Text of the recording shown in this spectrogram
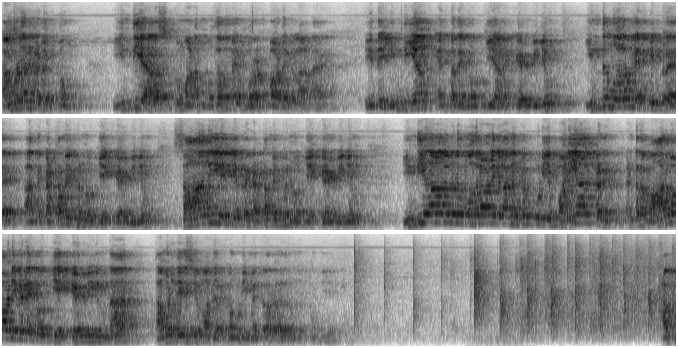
தமிழர்களுக்கும் இந்திய அரசுக்குமான முதன்மை முரண்பாடுகளான இந்த இந்தியம் என்பதை நோக்கியான கேள்வியும் இந்து மதம் என்கின்ற அந்த கட்டமைப்பை நோக்கிய கேள்வியும் சாதி என்கின்ற கட்டமைப்பை நோக்கிய கேள்வியும் இந்தியாவினுடைய முதலாளிகளாக இருக்கக்கூடிய பணியாட்கள் என்ற மார்வாடிகளை நோக்கிய கேள்வியும் தான் தமிழ் தேசியமாக இருக்க முடியுமே தவிர இருந்திருக்க முடியாது. அப்ப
